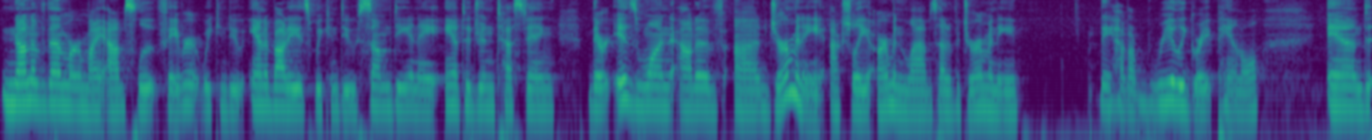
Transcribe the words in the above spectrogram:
none of them are my absolute favorite we can do antibodies we can do some dna antigen testing there is one out of uh, germany actually ArminLabs out of germany they have a really great panel and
